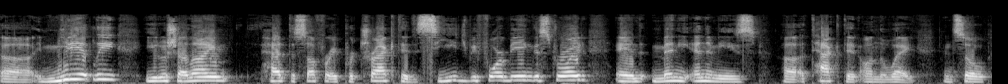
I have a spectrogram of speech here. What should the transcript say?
uh, immediately, Yerushalayim had to suffer a protracted siege before being destroyed, and many enemies uh, attacked it on the way. And so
